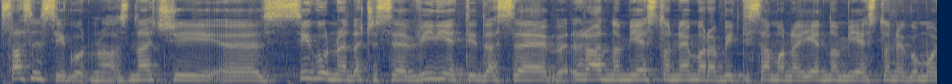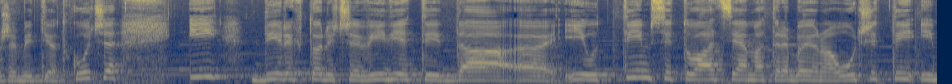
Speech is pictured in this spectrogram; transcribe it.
Sasvim sigurno. Znači, e, sigurno je da će se vidjeti da se radno mjesto ne mora biti samo na jednom mjestu, nego može biti od kuće i direktori će vidjeti da e, i u tim situacijama trebaju naučiti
